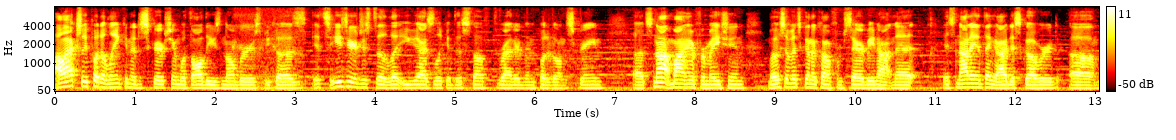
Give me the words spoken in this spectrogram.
I'll actually put a link in the description with all these numbers because it's easier just to let you guys look at this stuff rather than put it on the screen. Uh, it's not my information. Most of it's going to come from Serebii.net. It's not anything I discovered. Um,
